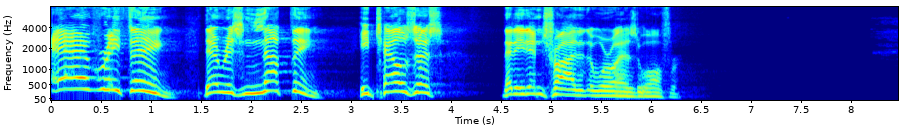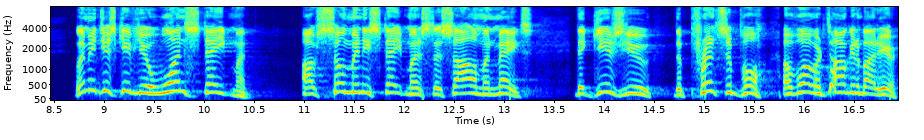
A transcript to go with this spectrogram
Everything. There is nothing. He tells us that he didn't try that the world has to offer. Let me just give you one statement of so many statements that Solomon makes. that gives you the principle of what we're talking about here.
